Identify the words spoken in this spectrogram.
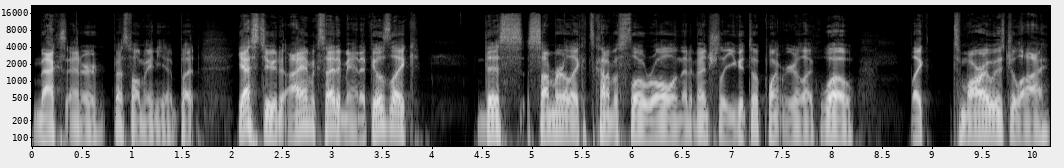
max enter Best Ball Mania. But yes, dude, I am excited, man. It feels like this summer, like it's kind of a slow roll, and then eventually you get to a point where you're like, whoa, like tomorrow is July,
